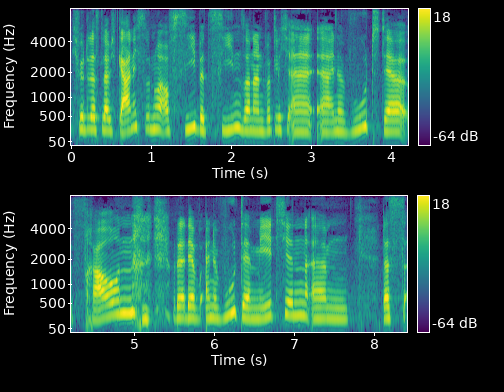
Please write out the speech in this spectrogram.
Ich würde das, glaube ich, gar nicht so nur auf sie beziehen, sondern wirklich äh, eine Wut der Frauen oder der, eine Wut der Mädchen, ähm, dass äh,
